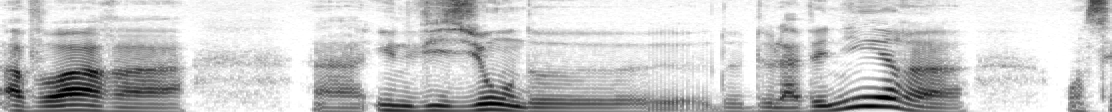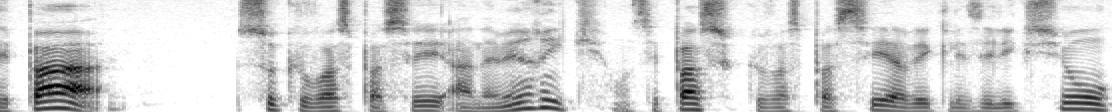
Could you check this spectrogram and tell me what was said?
avoir euh, euh, une vision de, de, l'avenir. On ne sait pas ce que va se passer en Amérique. On ne sait pas ce que va se passer avec les élections,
